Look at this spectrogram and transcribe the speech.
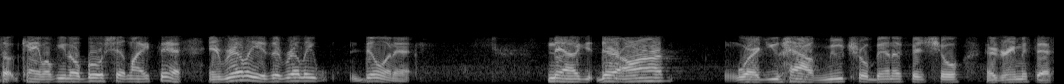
So came up, you know, bullshit like that. And really, is it really doing it? Now there are where you have mutual beneficial agreements. That's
